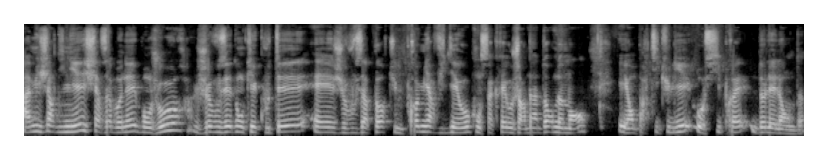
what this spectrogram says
Amis jardiniers, chers abonnés, bonjour. Je vous ai donc écouté et je vous apporte une première vidéo consacrée au jardin d'ornement et en particulier au cyprès de l'élande.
